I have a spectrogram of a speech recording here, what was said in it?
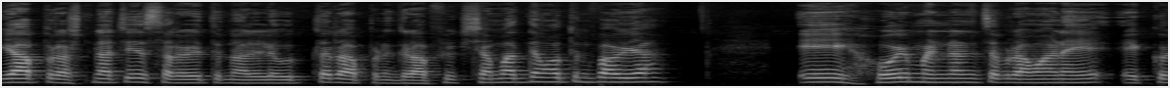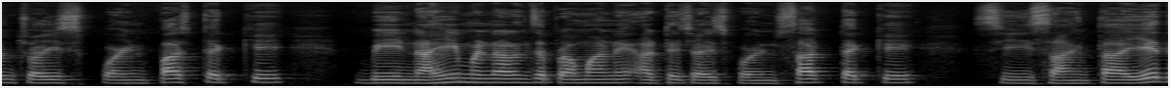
या प्रश्नाचे सर्वेतून आलेले उत्तर आपण ग्राफिक्सच्या माध्यमातून पाहूया. ए होय म्हणणाऱ्यांचं प्रमाण आहे एकोणचाळीस पॉईंट पाच टक्के बी नाही म्हणणाऱ्यांचं प्रमाण आहे अठ्ठेचाळीस पॉईंट सात टक्के सी सांगता येत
